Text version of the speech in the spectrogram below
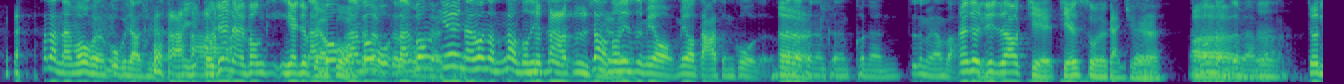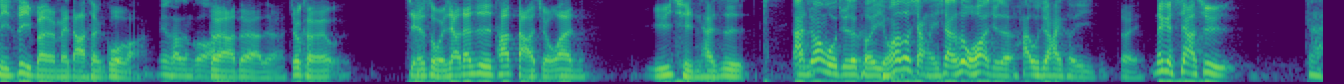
他打南风可能过不下去。我觉得南风应该就不要过。南风我南风，因为南风那那种东西是那种东西是没有没有达成过的，那个可能可能可能真的没办法。那个就是要解解锁的感觉。南风可能真没办法，就你自己本人没达成过嘛？没有达成过。对啊对啊对啊，就可能解锁一下。但是他打九万，舆情还是 打九万，我觉得可以。我那时候想了一下，可是我后来觉得还我觉得还可以。对，那个下去看。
